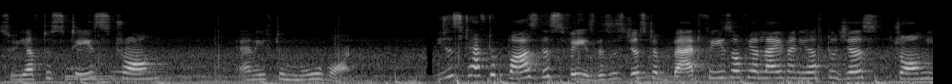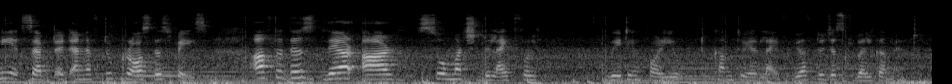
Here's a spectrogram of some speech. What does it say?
So you have to stay strong and you have to move on. You just have to pass this phase. This is just a bad phase of your life and you have to just strongly accept it and have to cross this phase. After this there are so much delightful waiting for you to come to your life. You have to just welcome it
